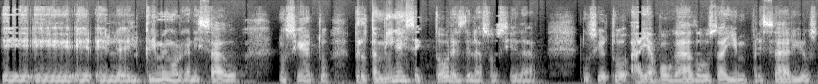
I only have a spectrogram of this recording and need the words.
eh, eh, el, el, crimen organizado, ¿no es cierto? Pero también hay sectores de la sociedad, ¿no es cierto? Hay abogados, hay empresarios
